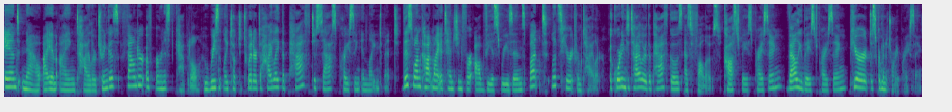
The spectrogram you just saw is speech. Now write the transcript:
And now I am eyeing Tyler Tringas, founder of Earnest Capital, who recently took to Twitter to highlight the path to SaaS pricing enlightenment. This one caught my attention for obvious reasons, but let's hear it from Tyler. According to Tyler, the path goes as follows cost based pricing, value based pricing, pure discriminatory pricing.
